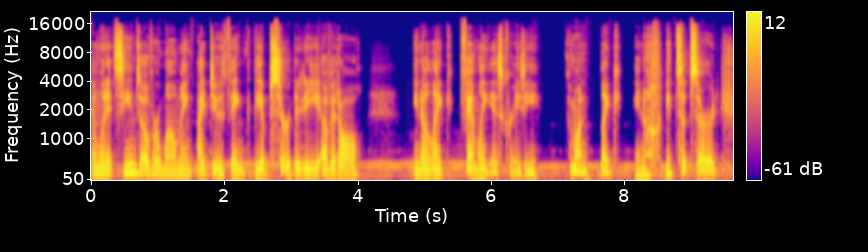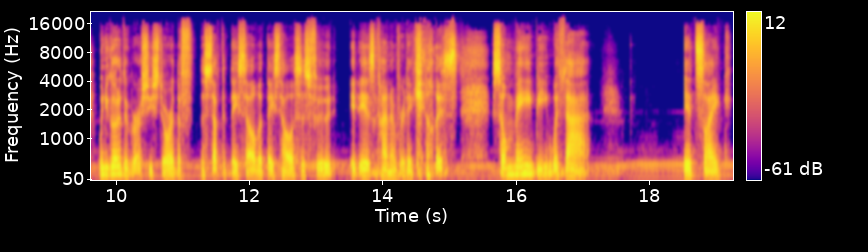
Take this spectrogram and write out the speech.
And when it seems overwhelming, I do think the absurdity of it all, you know, like family is crazy. Come on, like, you know, it's absurd. When you go to the grocery store, the, the stuff that they sell that they tell us is food, it is kind of ridiculous. So maybe with that, it's like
